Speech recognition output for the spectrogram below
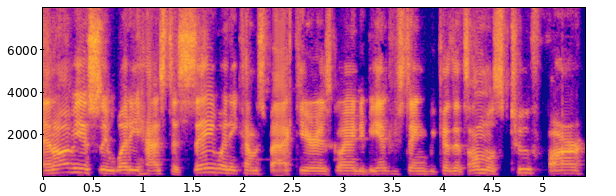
And obviously, what he has to say when he comes back here is going to be interesting because it's almost too far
